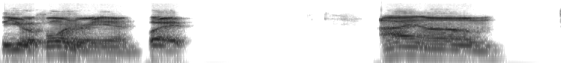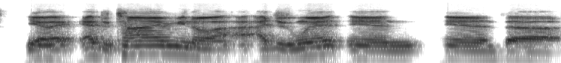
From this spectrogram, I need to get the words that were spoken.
that you're a foreigner in. But I um yeah, at the time, you know, I, I just went and and uh,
